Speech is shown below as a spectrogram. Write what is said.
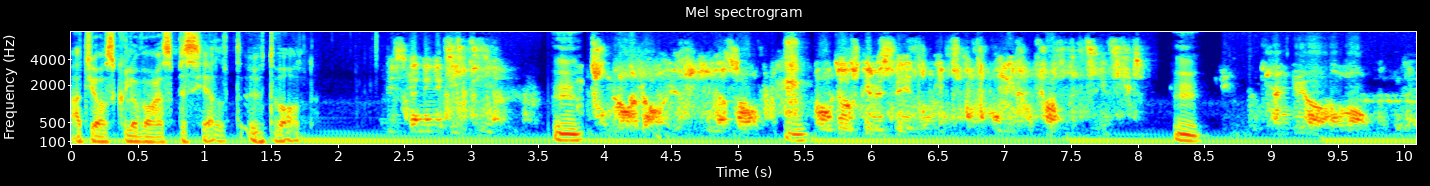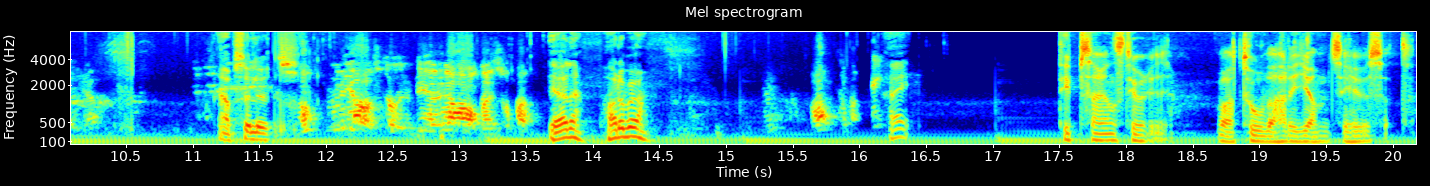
att jag skulle vara speciellt utvald. Vi ska ner dit igen. Mm. Om några dagar, som jag sa. Och då ska vi se om vi får fram ett gift. Mm. Kan jag ha vapen till dig? ja? Absolut. Ja, Jag, står- jag har mig så fall. Gör det. Ha det bra. Hej. Tipsarens teori var att Tove hade gömts i huset.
